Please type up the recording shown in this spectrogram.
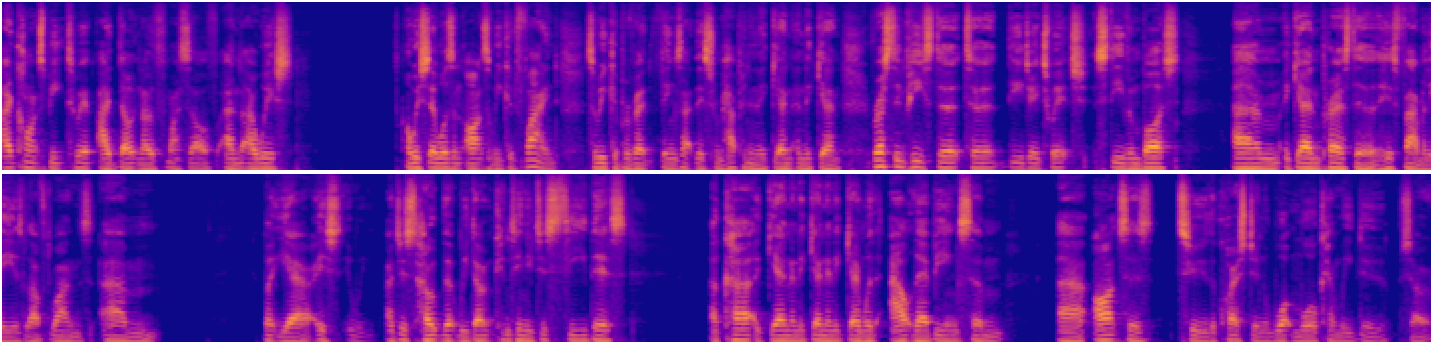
I can't speak to it. I don't know for myself. And I wish I wish there was an answer we could find so we could prevent things like this from happening again and again. Rest in peace to, to DJ Twitch, Stephen Boss. Um, again, prayers to his family, his loved ones. Um, but yeah, I just hope that we don't continue to see this occur again and again and again without there being some uh, answers to the question, what more can we do? So,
